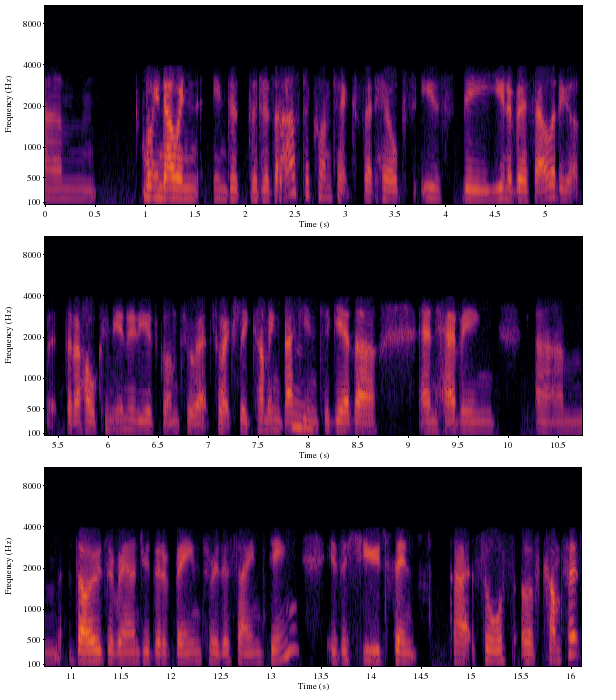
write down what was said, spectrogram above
um, we know in, in the disaster context that helps is the universality of it, that a whole community has gone through it. So actually coming back mm. in together and having um, those around you that have been through the same thing is a huge sense uh, source of comfort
